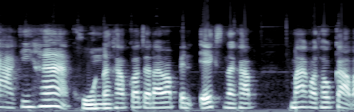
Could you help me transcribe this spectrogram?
จากที่ 5 คูณนะครับก็จะได้ว่าเป็น x นะครับมากกว่าเท่ากับ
